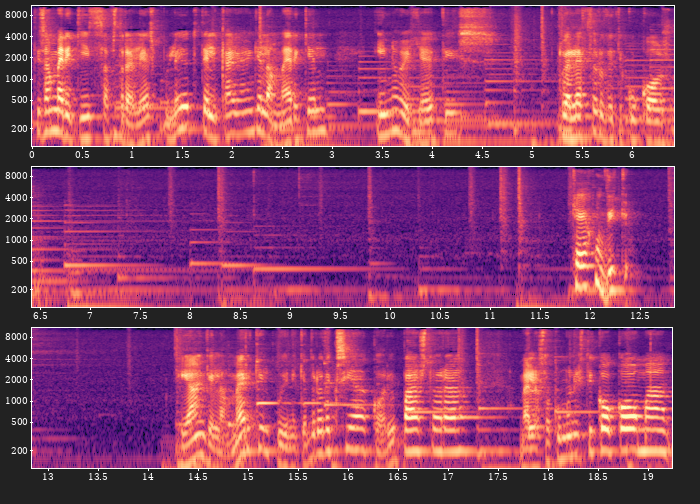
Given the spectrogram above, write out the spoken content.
της Αμερικής, της Αυστραλίας, που λέει ότι τελικά η Άγγελα Μέρκελ είναι ο ηγέτης του ελεύθερου δυτικού κόσμου. Και έχουν δίκιο. Η Άγγελα Μέρκελ που είναι κεντροδεξιά, κόρη πάστορα, μέλος στο Κομμουνιστικό Κόμμα,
